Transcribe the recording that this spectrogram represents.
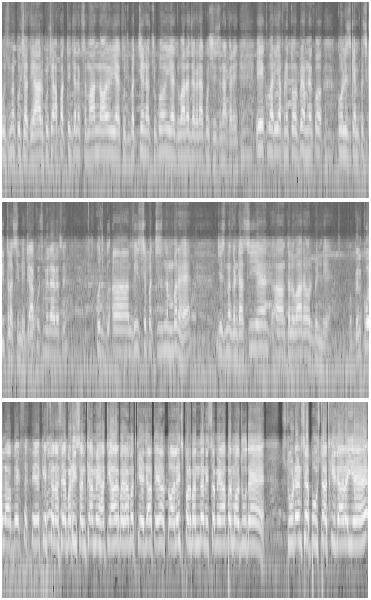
उसमें कुछ हथियार कुछ आपत्तिजनक सामान ना हो या कुछ बच्चे ना छुपो या दोबारा झगड़ा कोशिश ना करें। एक बार अपने तौर पे हमने कॉलेज कैंपस की तलाशी ली क्या कुछ मिला वैसे? कुछ बीस से पच्चीस नंबर है, जिसमें गंडासी है तलवार है और बिंडे है। तो बिल्कुल आप देख सकते हैं किस तरह से बड़ी संख्या में हथियार बरामद किए जाते हैं और कॉलेज प्रबंधन इस समय यहाँ पर मौजूद हैं। स्टूडेंट से पूछताछ की जा रही है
